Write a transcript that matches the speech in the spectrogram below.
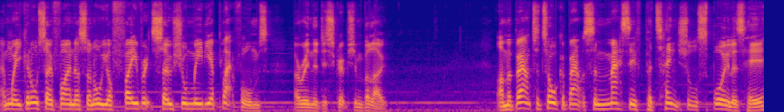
and where you can also find us on all your favourite social media platforms are in the description below. I'm about to talk about some massive potential spoilers here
